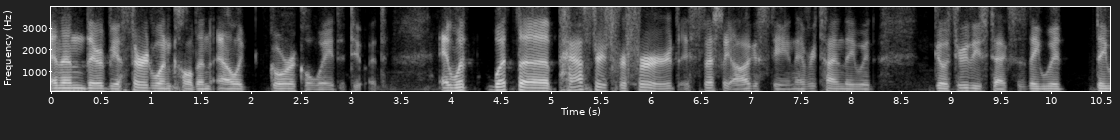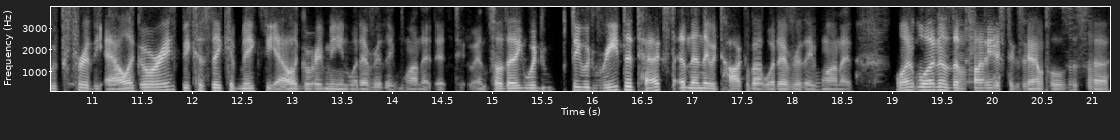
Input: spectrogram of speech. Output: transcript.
and then there would be a third one called an allegorical way to do it. And what what the pastors preferred, especially Augustine, every time they would go through these texts, is they would they would prefer the allegory because they could make the allegory mean whatever they wanted it to. And so they would they would read the text and then they would talk about whatever they wanted. One one of the funniest examples is uh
